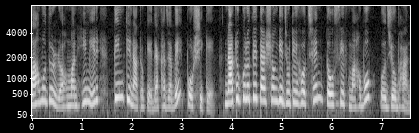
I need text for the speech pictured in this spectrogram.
মাহমুদুর রহমান হিমির তিনটি নাটকে দেখা যাবে পড়শিকে। নাটকগুলোতে তার সঙ্গে জুটি হচ্ছেন তৌসিফ মাহবুব ও জোভান।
